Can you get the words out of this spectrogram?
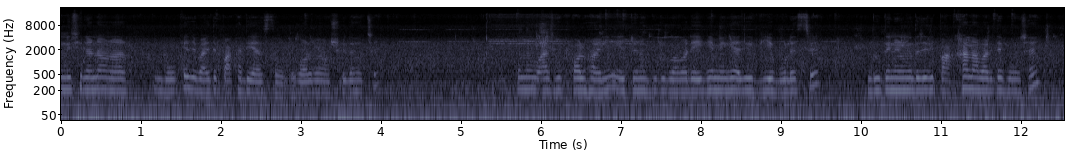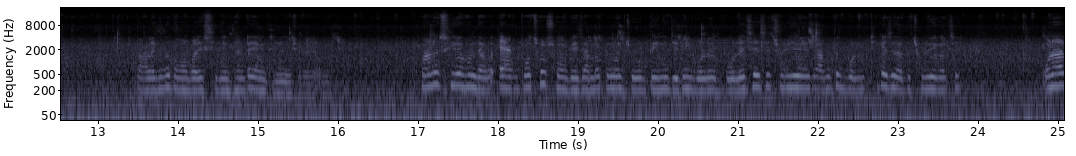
উনি ছিলেন না ওনার বউকে যে বাড়িতে পাখা দিয়ে আসতে হবে গরমে অসুবিধা হচ্ছে। কোনো আজকে ফল হয়নি, এর জন্য পুটুর বাবা রেগে মেঘে আজকে গিয়ে বলে এসছে দুদিনের মধ্যে যদি পাখা না বাড়িতে পৌঁছায়, তাহলে কিন্তু তোমার বাড়ির সিলিং ফ্যানটাই আমি তুলে নিয়ে চলে যাব। মানুষ কীরকম দেখো, এক বছর সময় পেয়েছে, আমরা কোনো জোর দিইনি, যেদিন বলে, বলেছে এসে চুরি হয়ে গেছে, আমি তো বললাম, ঠিক আছে দাদা, চুরি হয়ে গেছে। ওনার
